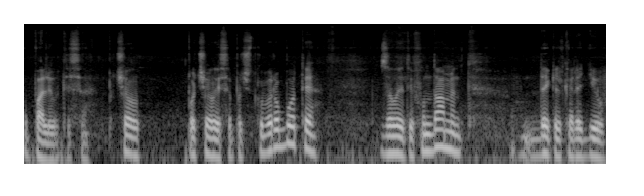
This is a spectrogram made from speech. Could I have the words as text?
опалюватися. Почалися початкові роботи, залитий фундамент, декілька рядів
